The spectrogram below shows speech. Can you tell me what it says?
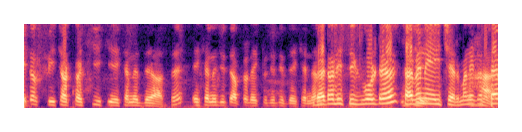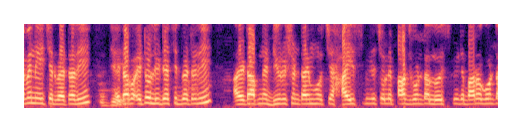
এটার ফিচারটা কি কি এখানে দেয়া আছে? এখানে যদি আপনারা একটু যদি দেখেন ব্যাটারি 6 ভোল্টের 7H এর মানে এটা হ্যাঁ। 7H এর ব্যাটারি এটা এটাও লিড অ্যাসিড ব্যাটারি আর এটা আপনার ডিউরেশন টাইম হচ্ছে হাই স্পিডে চলে 5 ঘণ্টা লো স্পিডে 12 ঘণ্টা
